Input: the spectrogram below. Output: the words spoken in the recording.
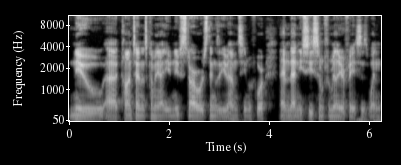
new uh, content is coming at you, new Star Wars things that you haven't seen before, and then you see some familiar faces when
